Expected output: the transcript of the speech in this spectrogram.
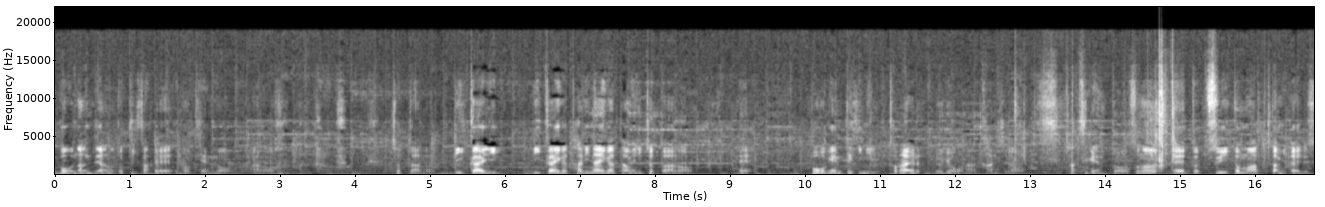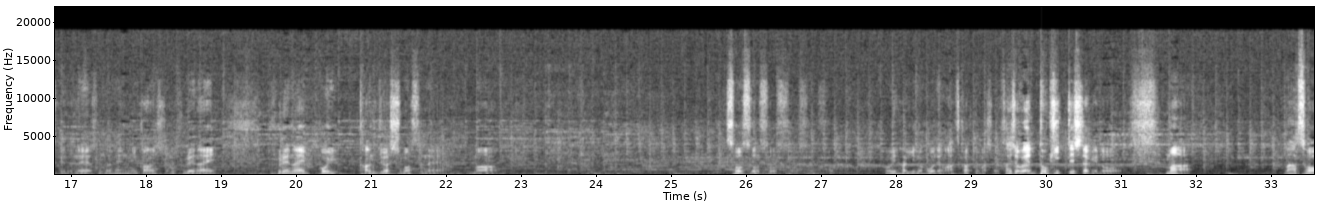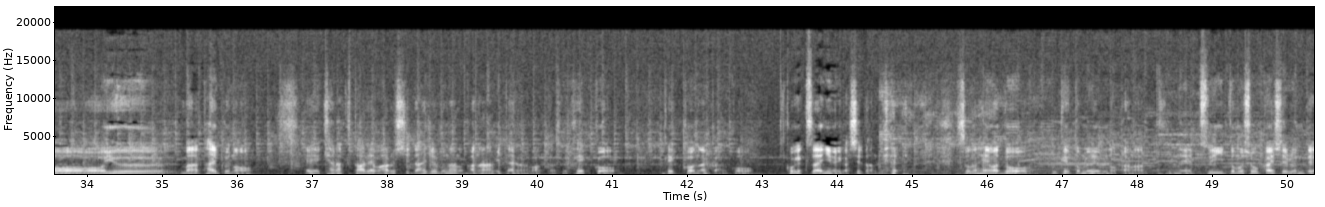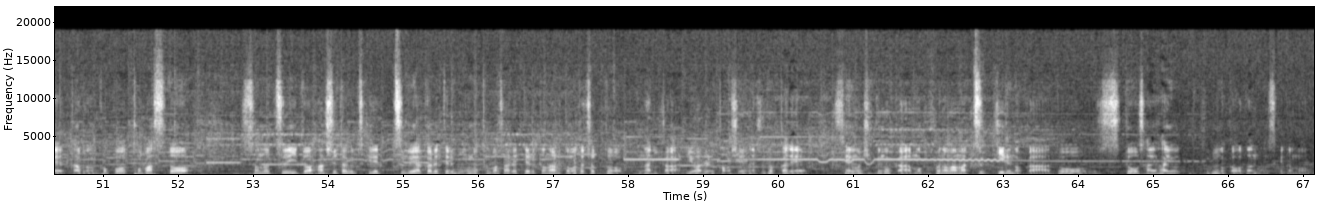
某なんであの時カフェの件のあのちょっとあの理解理解が足りないがためにちょっとあのね暴言的に捉えるような感じの発言とその、えーと、ツイートもあったみたいですけどね。その辺に関しても触れない触れないっぽい感じはしますね。まあそうそうそうそうそうそう。追いはぎの方でも扱ってましたけど。最初えドキッてしたけど。まあまあそういう、まあ、タイプの、えー、キャラクターでもあるし大丈夫なのかなみたいなのもあったんですけど結構結構なんかこう焦げ臭い匂いがしてたんで その辺はどう受け止めるのかなっていうねツイートも紹介してるんで多分ここを飛ばすとそのツイートはハッシュタグ付きでつぶやかれてる部分が飛ばされてるとなるとまたちょっと何か言われるかもしれないしどっかで線を引くのかもうこのまま突っ切るのかどうどう采配を振るのか分かんないですけども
